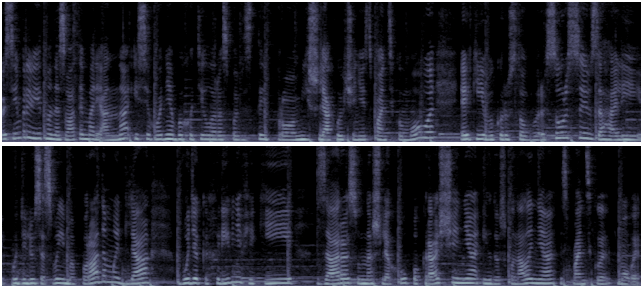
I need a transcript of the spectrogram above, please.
Усім привіт! Мене звати Маріанна, і сьогодні я би хотіла розповісти про мій шлях вивчення іспанської мови, які я використовую ресурси. Взагалі поділюся своїми порадами для будь-яких рівнів, які зараз на шляху покращення і вдосконалення іспанської мови.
